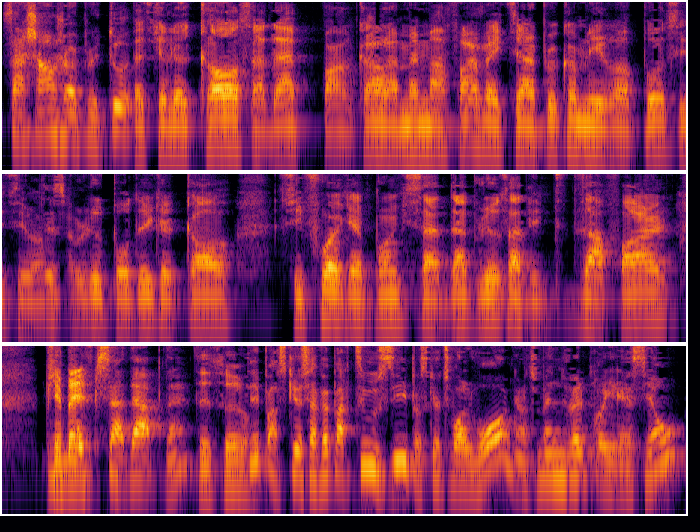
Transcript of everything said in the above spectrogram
ça change un peu tout. Parce que le corps s'adapte pas encore à la même affaire. Fait que c'est un peu comme les repas. C'est juste pour dire que le corps, c'est fou à quel point il s'adapte juste à des petites affaires. Puis ben, qui s'adapte, hein? c'est ça. Parce que ça fait partie aussi, parce que tu vas le voir, quand tu mets une nouvelle progression,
